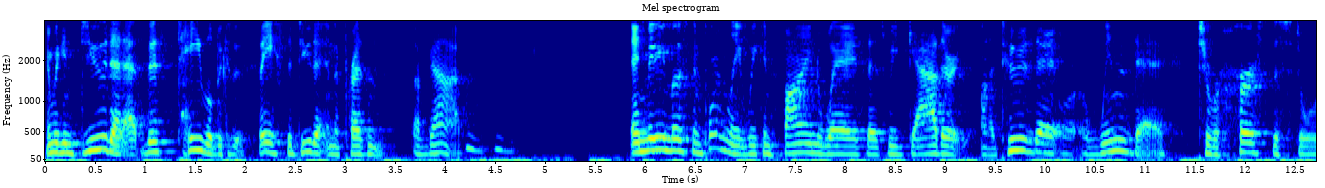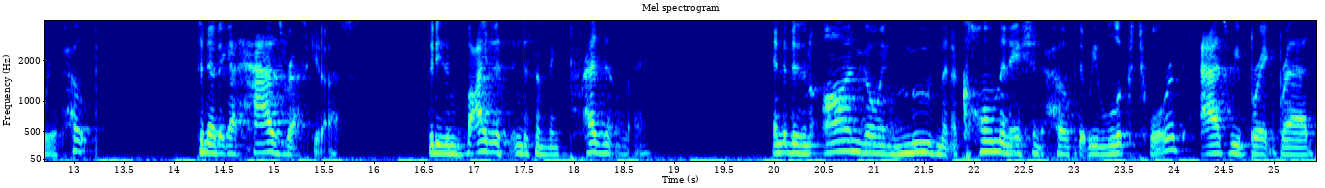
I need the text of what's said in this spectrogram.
And we can do that at this table because it's safe to do that in the presence of God. Mm-hmm. And maybe most importantly, we can find ways as we gather on a Tuesday or a Wednesday to rehearse the story of hope. To know that God has rescued us, that He's invited us into something presently, and that there's an ongoing movement, a culmination to hope that we look towards as we break bread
